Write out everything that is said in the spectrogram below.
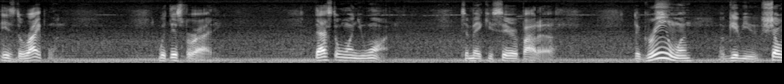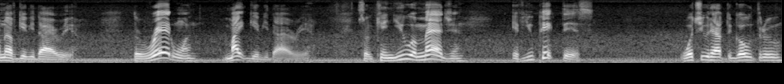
is the ripe one with this variety. That's the one you want to make your syrup out of. The green one will give you, sure enough, give you diarrhea. The red one might give you diarrhea. So can you imagine if you pick this, what you'd have to go through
